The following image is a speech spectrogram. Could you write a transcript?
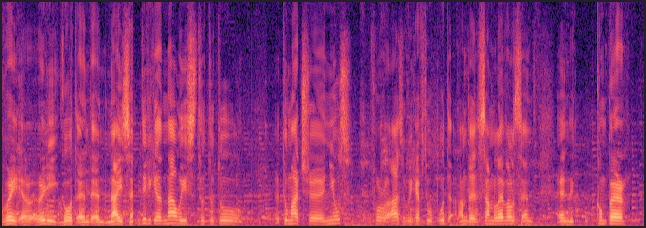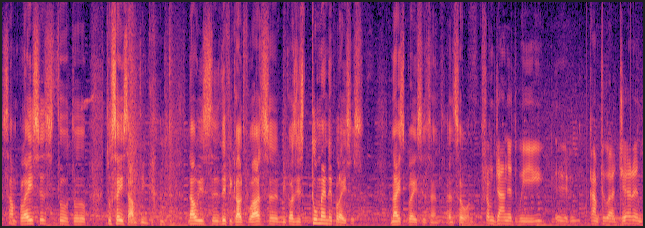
very, really good and, and nice. Difficult now is to, to, to too much uh, news for us. We have to put under some levels and and compare some places to, to, to say something. now it's uh, difficult for us uh, because it's too many places, nice places and, and so on. From Djanet, we uh, come to Alger and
